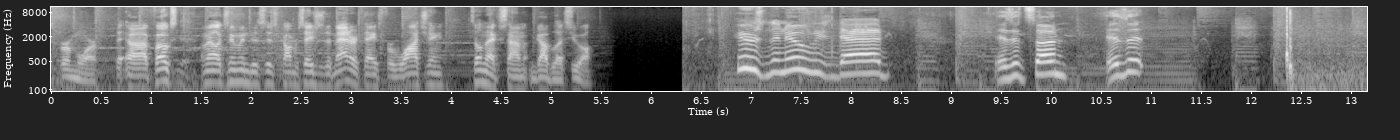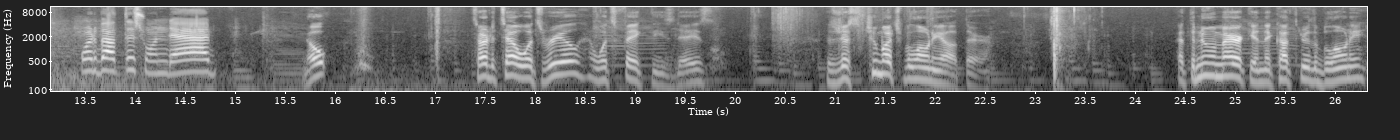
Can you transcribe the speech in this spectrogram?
for more. Uh, folks, I'm Alex Newman. This is Conversations That Matter. Thanks for watching. Until next time, God bless you all. Here's the news, Dad. Is it, son? Is it? What about this one, Dad? Nope. It's hard to tell what's real and what's fake these days. There's just too much baloney out there. At the New American, they cut through the baloney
